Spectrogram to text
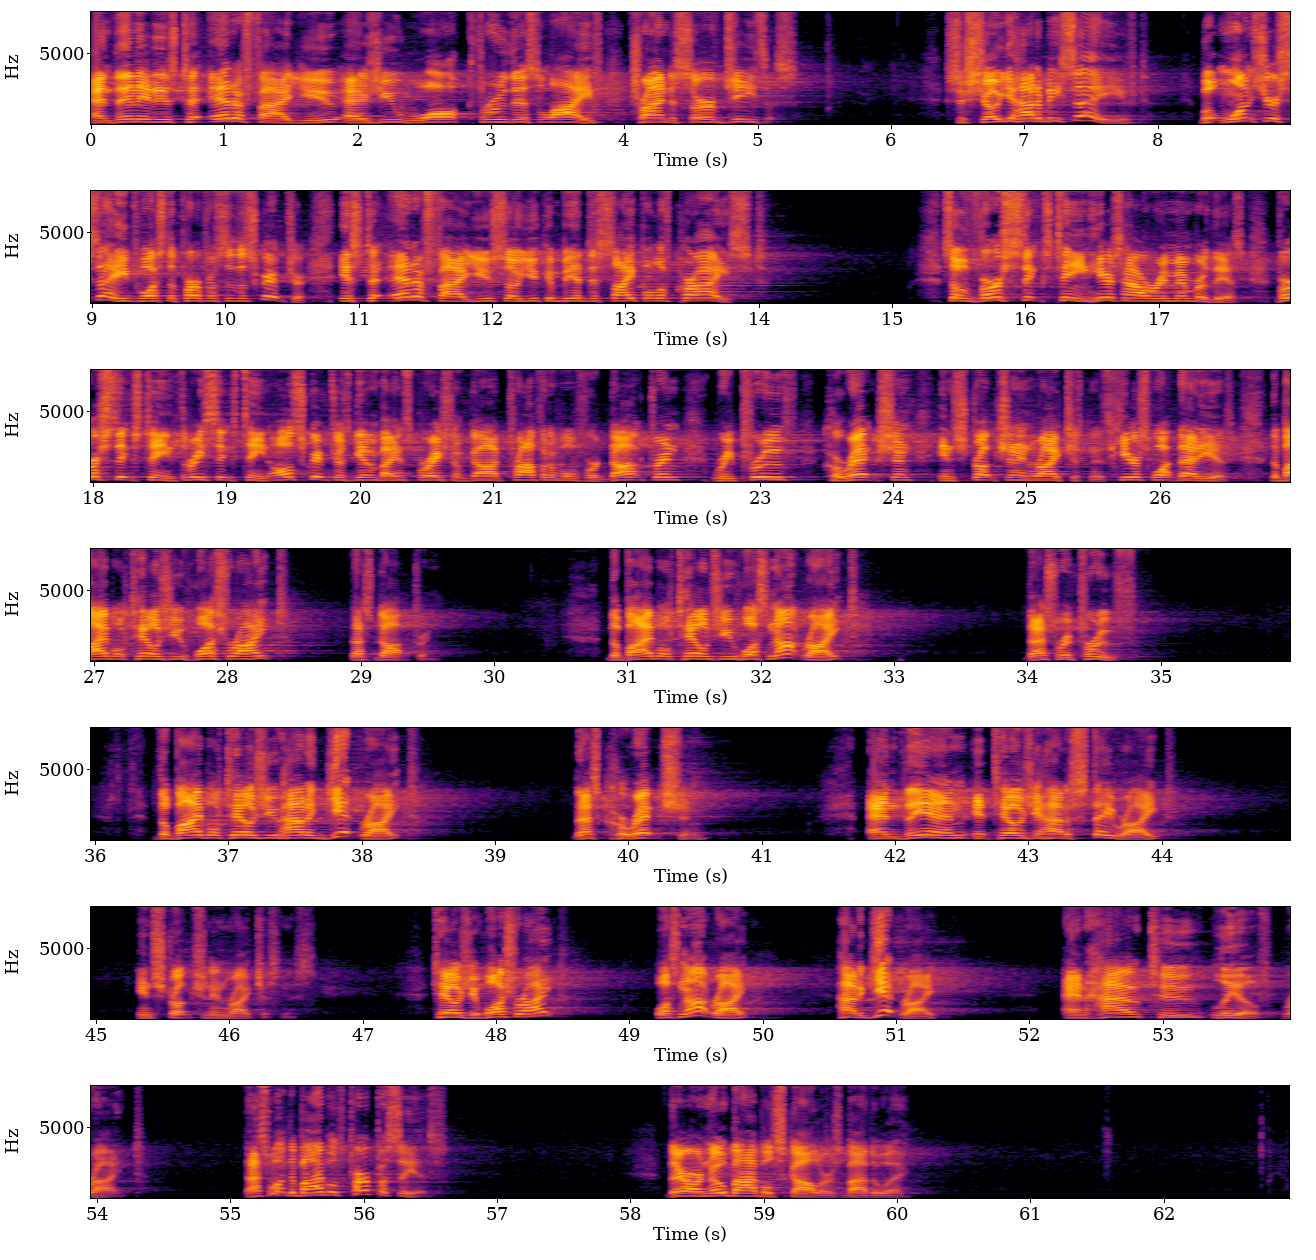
and then it is to edify you as you walk through this life trying to serve Jesus. It's to show you how to be saved. But once you're saved, what's the purpose of the scripture? It's to edify you so you can be a disciple of Christ. So verse 16, here's how I remember this. Verse 16, 316, all scripture is given by inspiration of God, profitable for doctrine, reproof, correction, instruction in righteousness. Here's what that is. The Bible tells you what's right, that's doctrine. The Bible tells you what's not right, that's reproof. The Bible tells you how to get right, that's correction. And then it tells you how to stay right, instruction in righteousness. Tells you what's right, what's not right, how to get right, and how to live right. That's what the Bible's purpose is. There are no Bible scholars, by the way.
